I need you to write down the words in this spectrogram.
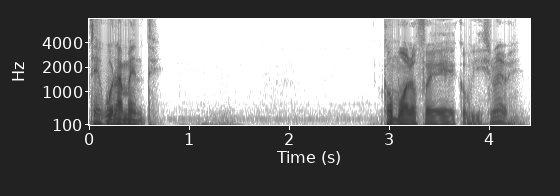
Seguramente. Como lo fue COVID-19.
